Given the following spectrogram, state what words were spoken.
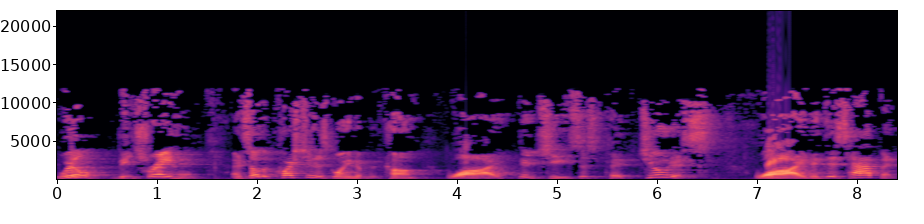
will betray him. And so the question is going to become why did Jesus pick Judas? Why did this happen?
